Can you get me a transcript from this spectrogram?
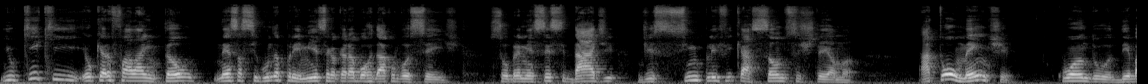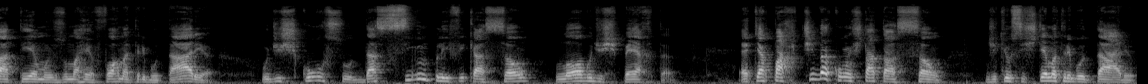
E o que, que eu quero falar então nessa segunda premissa que eu quero abordar com vocês sobre a necessidade de simplificação do sistema? Atualmente, quando debatemos uma reforma tributária, o discurso da simplificação logo desperta. É que a partir da constatação de que o sistema tributário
